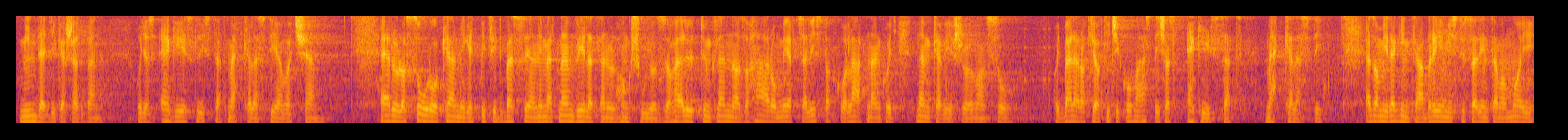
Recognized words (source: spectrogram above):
mindegyik esetben, hogy az egész lisztet megkeleszti-e vagy sem. Erről a szóról kell még egy picit beszélni, mert nem véletlenül hangsúlyozza. Ha előttünk lenne az a három mérce liszt, akkor látnánk, hogy nem kevésről van szó. Hogy belerakja a kicsi kovászt, és az egészet megkeleszti. Ez, ami leginkább rémiszti szerintem a mai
